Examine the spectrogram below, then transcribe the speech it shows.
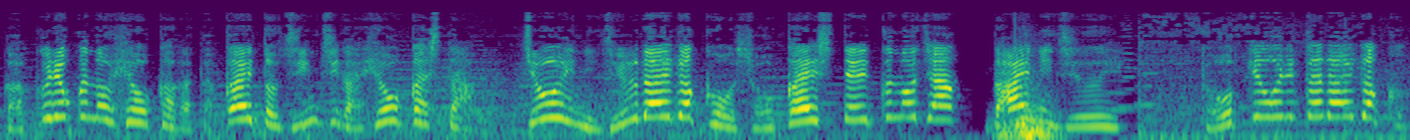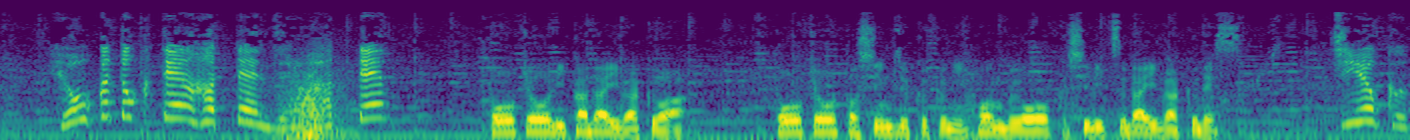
学力の評価が高いと人事が評価した上位20大学を紹介していくのじゃ。第20位、東京理科大学、評価得点8.08点。東京理科大学は、東京都新宿区に本部を置く私立大学です。知力、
